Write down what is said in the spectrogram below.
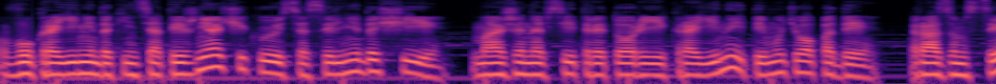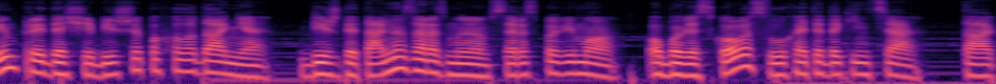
В Україні до кінця тижня очікуються сильні дощі. Майже на всій території країни йтимуть опади. Разом з цим прийде ще більше похолодання. Більш детально зараз ми вам все розповімо. Обов'язково слухайте до кінця. Так,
